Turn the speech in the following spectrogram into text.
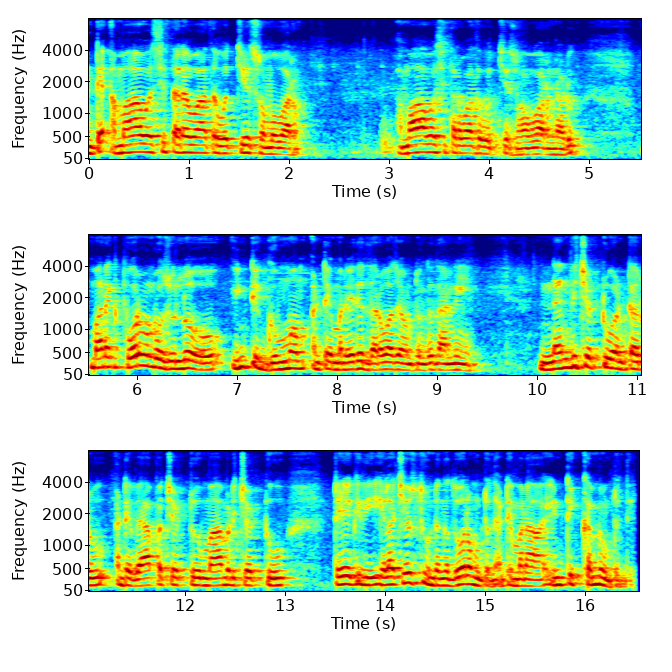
అంటే అమావాస్య తర్వాత వచ్చే సోమవారం అమావాస్య తర్వాత వచ్చే సోమవారం నాడు మనకి పూర్వం రోజుల్లో ఇంటి గుమ్మం అంటే మన ఏదైతే దర్వాజా ఉంటుందో దాన్ని నంది చెట్టు అంటారు అంటే వేప చెట్టు మామిడి చెట్టు టేకిది ఇలా చేస్తూ ఉంటాం దూరం ఉంటుంది. అంటే మన ఇంటికి కమ్మి ఉంటుంది.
